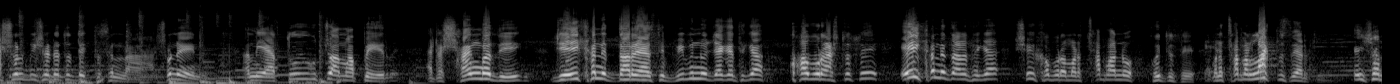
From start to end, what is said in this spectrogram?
আসল বিষয়টা তো দেখতেছেন না। শোনেন আমি এতই উচ্চ মাপের একটা সাংবাদিক যে এইখানে দাঁড়ায় আছে বিভিন্ন জায়গা থেকে খবর আসতেছে এইখানে দাঁড়া থেকে সেই খবর আমার ছাপানো হইতেছে মানে ছাপানো লাগতেছে আর কি। এইসব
